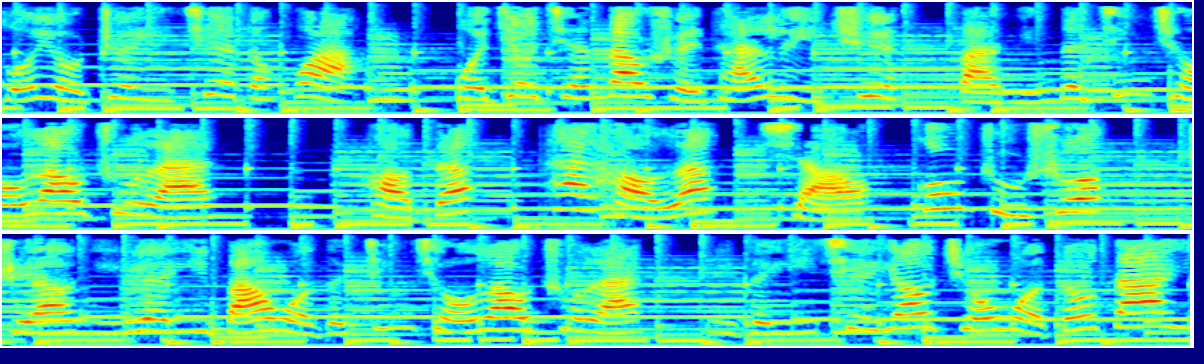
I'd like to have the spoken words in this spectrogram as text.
所有这一切的话。我就潜到水潭里去，把您的金球捞出来。好的，太好了，小公主说：“只要你愿意把我的金球捞出来，你的一切要求我都答应。”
